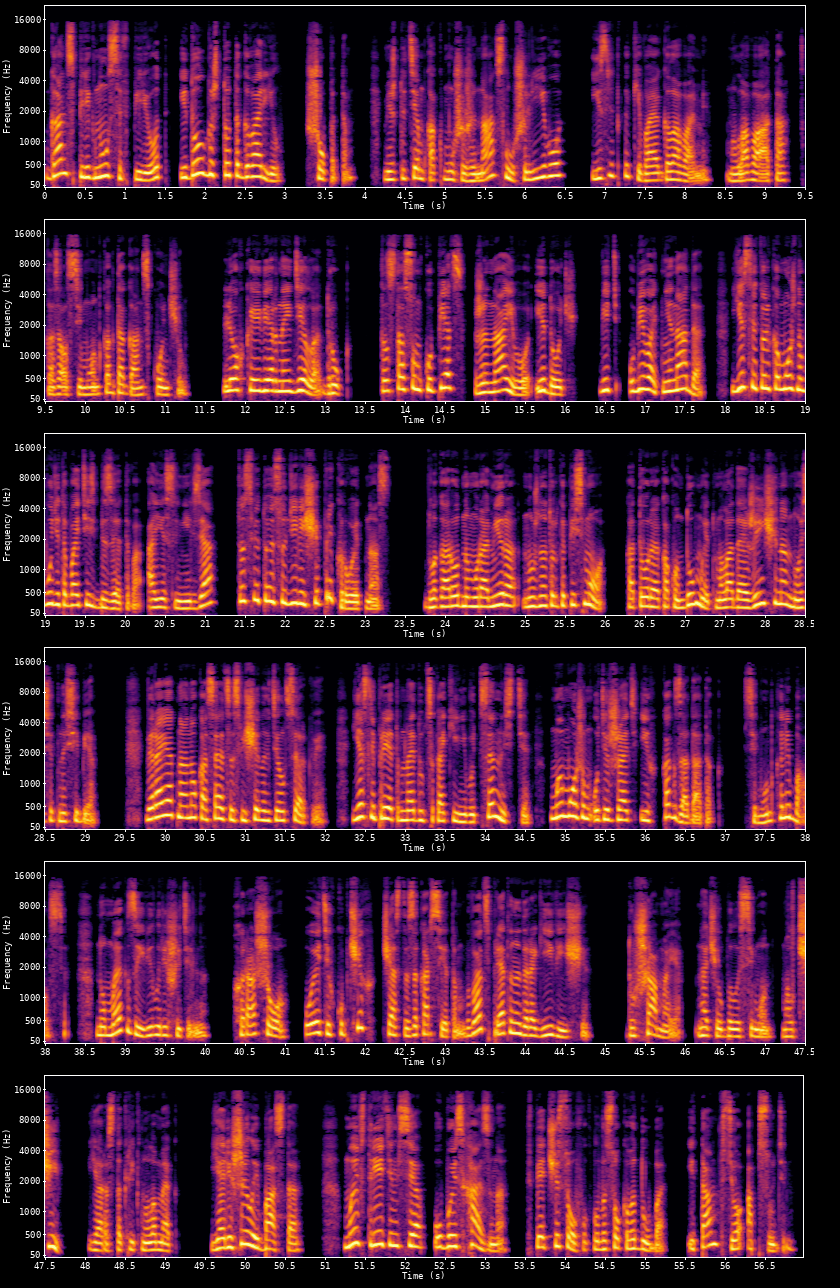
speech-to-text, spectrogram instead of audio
Ганс перегнулся вперед и долго что-то говорил, шепотом, между тем, как муж и жена слушали его, изредка кивая головами. «Маловато», — сказал Симон, когда Ганс кончил. «Легкое и верное дело, друг. Толстосум-купец, жена его и дочь. Ведь убивать не надо, если только можно будет обойтись без этого, а если нельзя, то святое судилище прикроет нас. Благородному Рамира нужно только письмо, которое, как он думает, молодая женщина носит на себе. Вероятно, оно касается священных дел церкви. Если при этом найдутся какие-нибудь ценности, мы можем удержать их как задаток». Симон колебался, но Мэг заявил решительно. «Хорошо, у этих купчих, часто за корсетом, бывают спрятаны дорогие вещи». «Душа моя!» — начал было Симон. «Молчи!» — яростно крикнула Мэг. «Я решила и баста! Мы встретимся у Бойсхазена в пять часов около высокого дуба, и там все обсудим».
